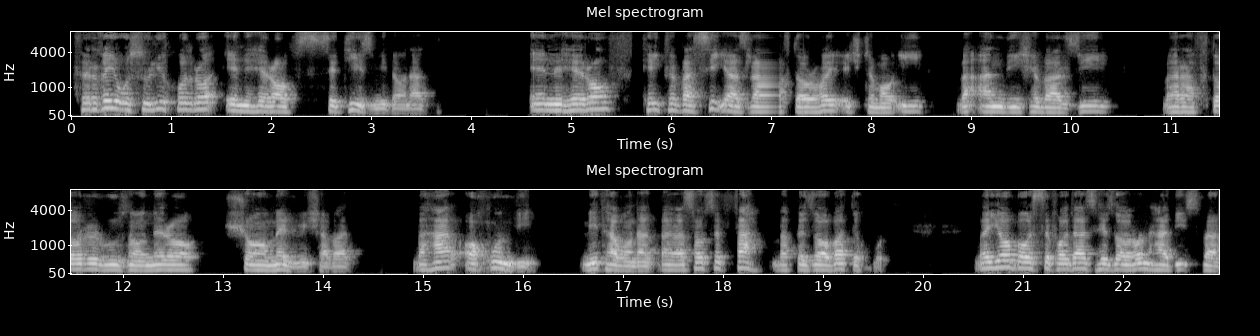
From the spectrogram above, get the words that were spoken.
فرقه اصولی خود را انحراف ستیز می داند. انحراف طیف وسیعی از رفتارهای اجتماعی و اندیشه ورزی و رفتار روزانه را شامل می شود و هر آخوندی می تواند بر اساس فهم و قضاوت خود و یا با استفاده از هزاران حدیث و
